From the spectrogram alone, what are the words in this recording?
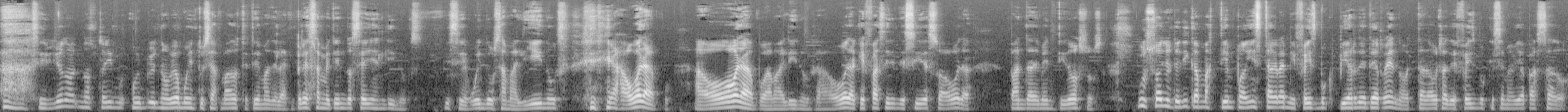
Ah, sí, yo no, estoy muy, no veo muy entusiasmado este tema de la empresa metiéndose ahí en Linux. Dice Windows ama Linux. ahora, pues, ahora, pues ama Linux, ahora, qué fácil decir eso ahora. Banda de mentirosos. Usuarios dedican más tiempo a Instagram y Facebook pierde terreno. Esta la otra de Facebook que se me había pasado.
